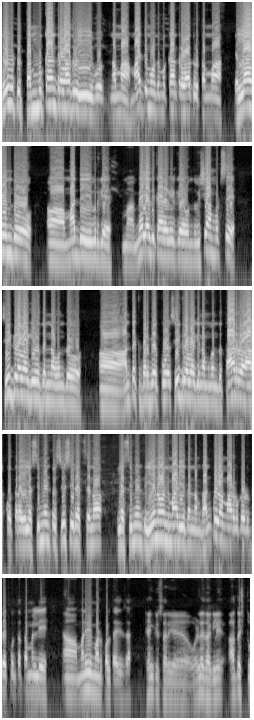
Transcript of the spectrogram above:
ದಯವಿಟ್ಟು ತಮ್ಮ ಮುಖಾಂತರವಾದ್ರೂ ಈ ನಮ್ಮ ನಮ್ಮ ಮಾಧ್ಯಮದ ಮುಖಾಂತರವಾದ್ರೂ ತಮ್ಮ ಎಲ್ಲಾ ಒಂದು ಮಾಧ್ಯ ಇವ್ರಿಗೆ ಮೇಲಧಿಕಾರಿಗಳಿಗೆ ಒಂದು ವಿಷಯ ಮುಟ್ಟಿಸಿ ಶೀಘ್ರವಾಗಿ ಇದನ್ನ ಒಂದು ಅಹ್ ಹಂತಕ್ಕೆ ಬರಬೇಕು. ಶೀಘ್ರವಾಗಿ ನಮ್ಗೊಂದು ತಾರ್ ಹಾಕೋ ತರ ಇಲ್ಲ ಸಿಮೆಂಟ್, ಸಿ ರಸ್ತೆನೋ ಇಲ್ಲ ಸಿಮೆಂಟ್ ಏನೋ ಒಂದು ಮಾಡಿ ಇದನ್ನ ನಮ್ಗೆ ಅನುಕೂಲ ಮಾಡ್ಬೇಕು ಅಂತ ತಮ್ಮಲ್ಲಿ ಮನವಿ ಮಾಡ್ಕೊಳ್ತಾ ಇದೀವಿ ಸರ್. ಥ್ಯಾಂಕ್ ಯು ಸರ್ ಒಳ್ಳೇದಾಗ್ಲಿ. ಆದಷ್ಟು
